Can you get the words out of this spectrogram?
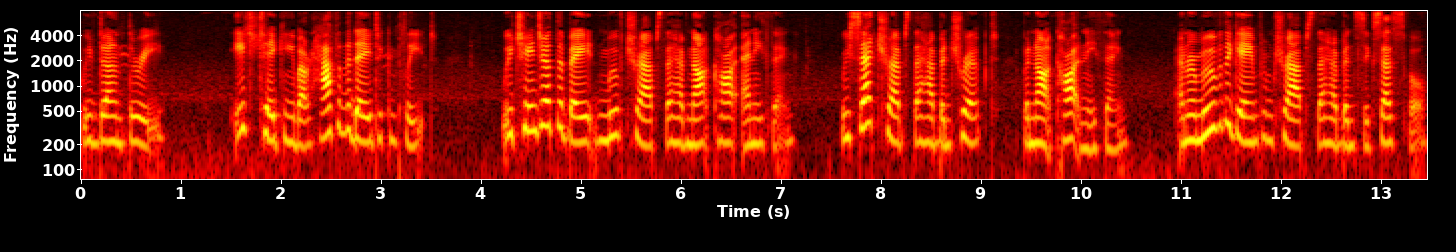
we've done three, each taking about half of the day to complete. We change out the bait and move traps that have not caught anything. We set traps that have been tripped, but not caught anything, and remove the game from traps that have been successful.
